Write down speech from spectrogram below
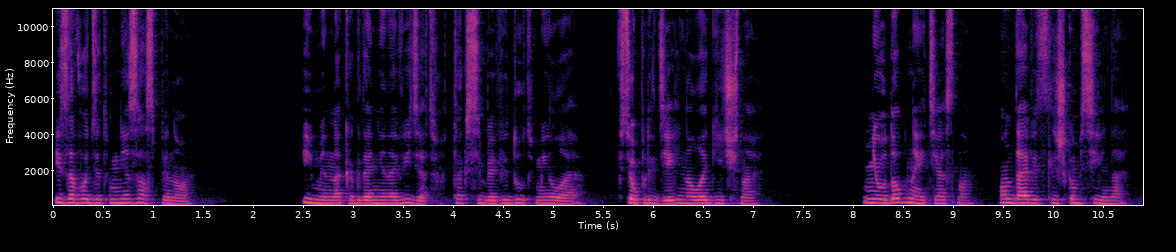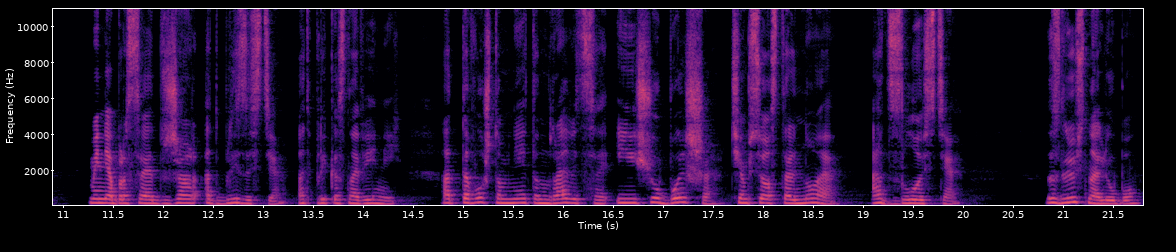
и заводит мне за спину. Именно когда ненавидят, так себя ведут, милая. Все предельно логично. Неудобно и тесно. Он давит слишком сильно. Меня бросает в жар от близости, от прикосновений, от того, что мне это нравится, и еще больше, чем все остальное, от злости. Злюсь на Любу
